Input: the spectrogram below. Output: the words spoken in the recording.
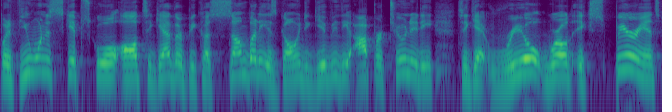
but if you want to skip school altogether because somebody is going to give you the opportunity to get real world experience,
